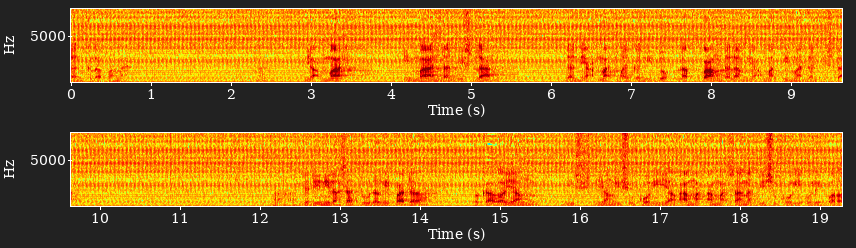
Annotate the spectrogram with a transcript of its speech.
dan kelapangan. Ha? Ni'mat iman dan Islam Dan ni'mat mereka hidup lapang dalam ni'mat iman dan Islam Ha, jadi inilah satu daripada perkara yang yang disyukuri yang amat-amat sangat disyukuri oleh para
